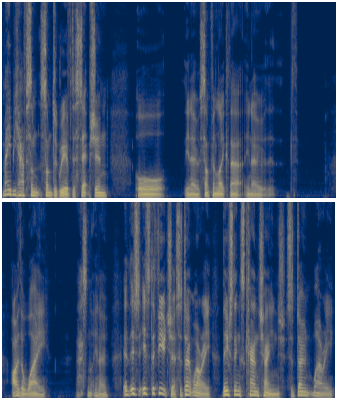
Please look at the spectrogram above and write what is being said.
maybe have some, some degree of deception or, you know, something like that, you know. Either way, that's not, you know, it's, it's the future, so don't worry. These things can change, so don't worry.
